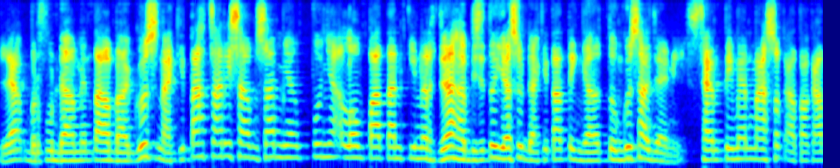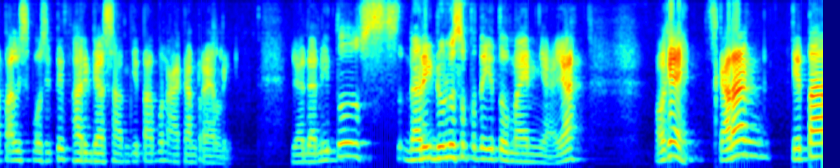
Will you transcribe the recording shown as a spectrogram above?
Ya, berfundamental bagus. Nah, kita cari saham-saham yang punya lompatan kinerja. Habis itu ya sudah, kita tinggal tunggu saja ini. Sentimen masuk atau katalis positif, harga saham kita pun akan rally. Ya, dan itu dari dulu seperti itu mainnya ya. Oke, sekarang kita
